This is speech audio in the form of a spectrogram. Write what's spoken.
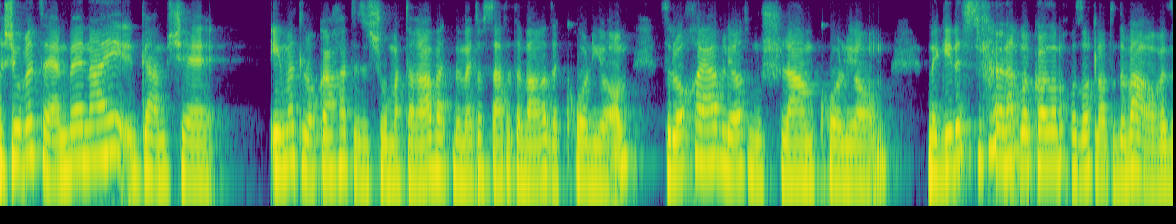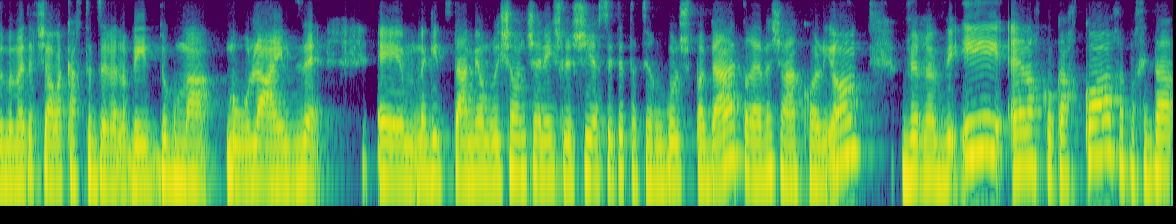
חשוב לציין בעיניי גם שאם את לוקחת איזושהי מטרה ואת באמת עושה את הדבר הזה כל יום, זה לא חייב להיות מושלם כל יום. נגיד אנחנו כל הזמן חוזרות לאותו דבר, אבל זה באמת אפשר לקחת את זה ולהביא דוגמה מעולה עם זה. אמ, נגיד סתם יום ראשון, שני, שלישי עשית את התרגול שפגאט, רבע שעה כל יום, ורביעי אין לך כל כך כוח, את מחליטה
